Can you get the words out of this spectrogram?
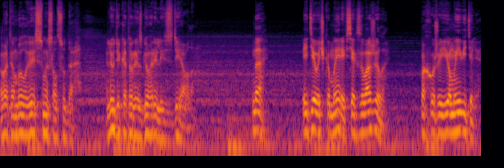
В этом был весь смысл суда. Люди, которые сговорились с дьяволом. Да. И девочка Мэри всех заложила. Похоже, ее мы и видели.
